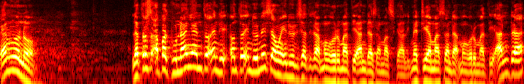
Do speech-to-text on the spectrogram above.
Kan ngono. Lah terus apa gunanya untuk untuk Indonesia? Wong Indonesia tidak menghormati Anda sama sekali. Media massa tidak menghormati Anda,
